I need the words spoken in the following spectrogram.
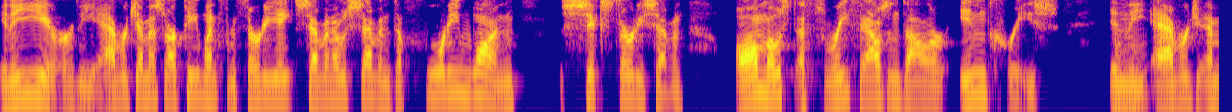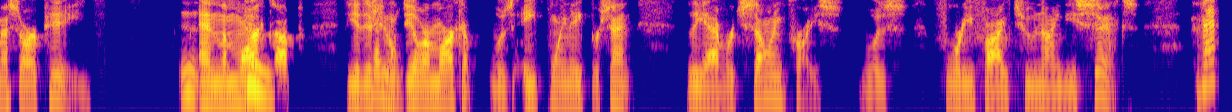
in a year. The average MSRP went from 38,707 to 41,637, almost a $3,000 increase in the average MSRP. Mm-hmm. And the markup, the additional dealer markup was 8.8%. The average selling price was 45,296. That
